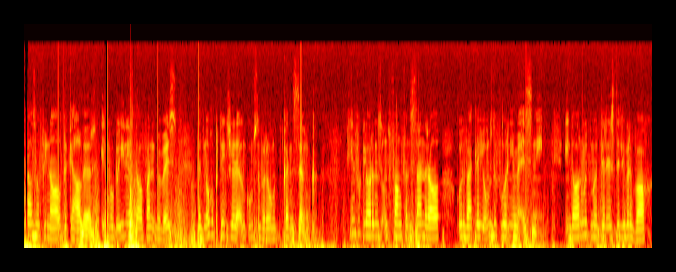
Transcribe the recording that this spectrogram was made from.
stelsel finaal te kelder en Mboweni is daarvan bewus dat nog een potentiële inkomstebron kan sink. Geen verklaring is ontvang van Sandral oor wat die jongste voorneme is nie en daar moet motoriste liever wacht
